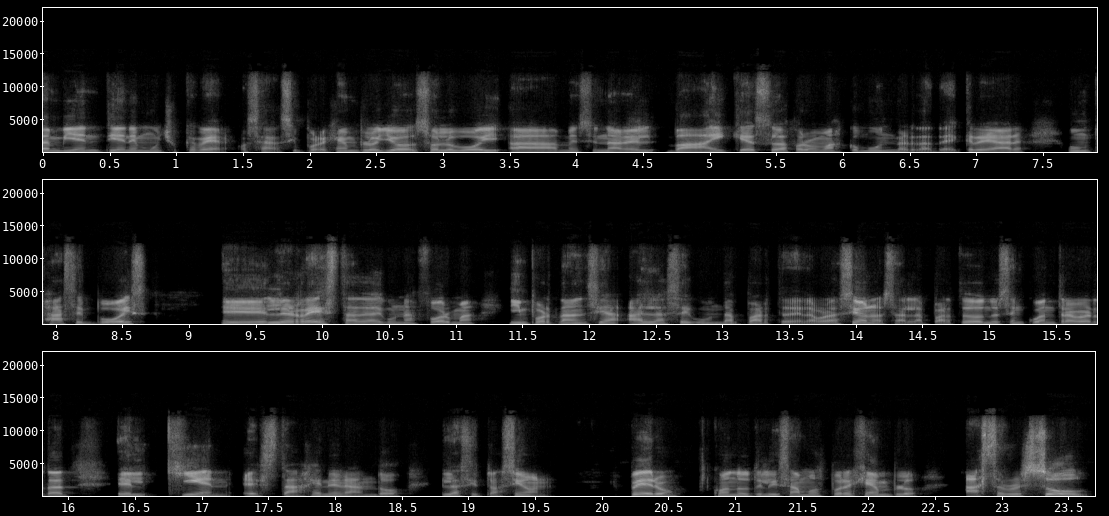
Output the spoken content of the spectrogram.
también tiene mucho que ver. O sea, si por ejemplo yo solo voy a mencionar el by, que es la forma más común, ¿verdad? De crear un passive voice, eh, le resta de alguna forma importancia a la segunda parte de la oración, o sea, la parte donde se encuentra, ¿verdad? El quién está generando la situación. Pero cuando utilizamos, por ejemplo, as a result,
